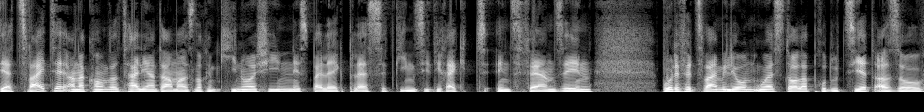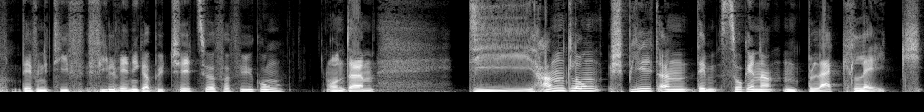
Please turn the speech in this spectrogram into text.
der zweite Anaconda-Teil ja damals noch im Kino erschienen ist. Bei Lake Placid ging sie direkt ins Fernsehen. Wurde für 2 Millionen US-Dollar produziert, also definitiv viel weniger Budget zur Verfügung. Und ähm, die Handlung spielt an dem sogenannten Black Lake.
